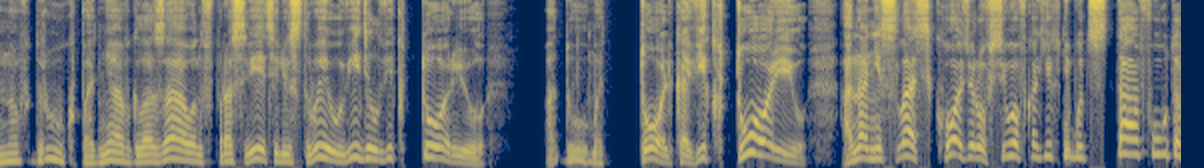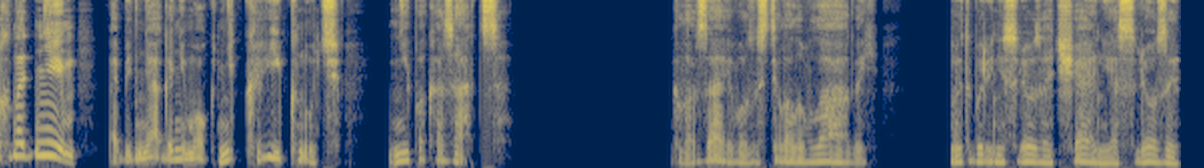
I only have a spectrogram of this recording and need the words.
но вдруг, подняв глаза, он в просвете листвы увидел Викторию. Подумать только, Викторию! Она неслась к озеру всего в каких-нибудь ста футах над ним, а бедняга не мог ни крикнуть, ни показаться. Глаза его застилало влагой, но это были не слезы отчаяния, а слезы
